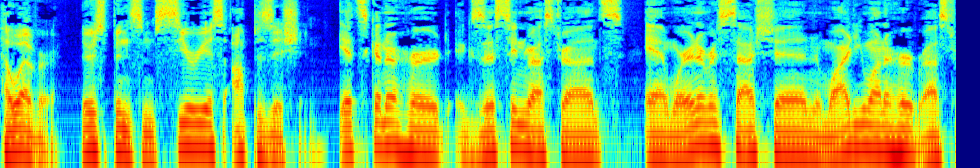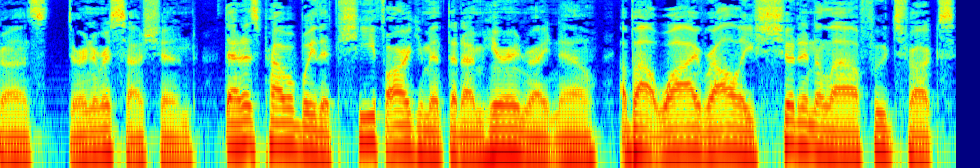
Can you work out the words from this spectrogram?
However, there's been some serious opposition. It's going to hurt existing restaurants, and we're in a recession. And why do you want to hurt restaurants during a recession? That is probably the chief argument that I'm hearing right now about why Raleigh shouldn't allow food trucks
